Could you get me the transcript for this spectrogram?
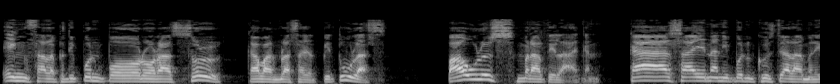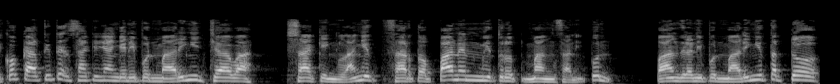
ing salebetipun para rasul kawan belas ayat pitulas. Paulus meratelaken kasainanipun Gusti Allah menika katitik saking anggenipun maringi jawah saking langit sarta panen miturut mangsanipun panjenenganipun maringi tedha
